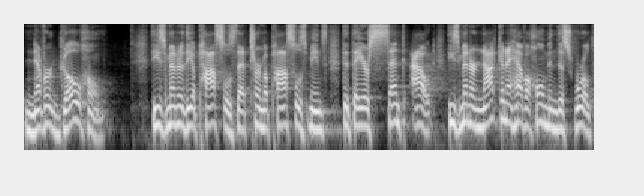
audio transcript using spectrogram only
never go home, these men are the apostles. That term apostles means that they are sent out. These men are not going to have a home in this world.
